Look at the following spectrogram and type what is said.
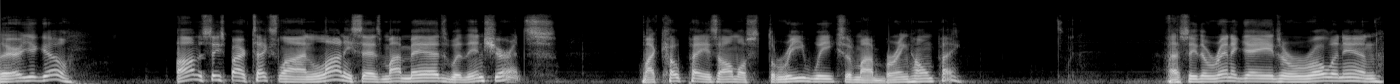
There you go. On the C Spire text line, Lonnie says, My meds with insurance, my copay is almost three weeks of my bring home pay. I see the renegades are rolling in.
